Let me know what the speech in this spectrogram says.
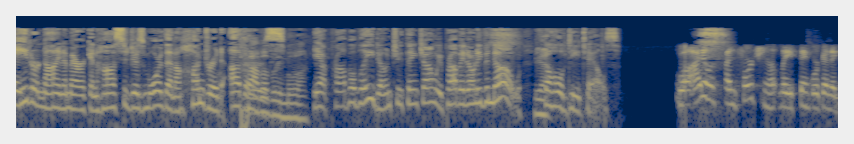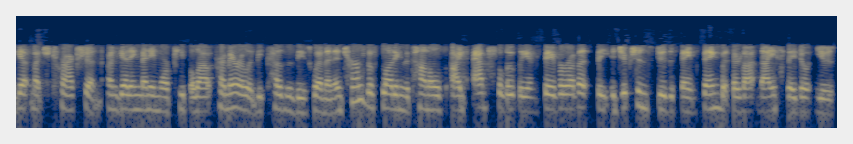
eight or nine American hostages, more than a hundred others. Probably more. Yeah, probably. Don't you think, John? We probably don't even know Yeah. the whole details. Well, I don't unfortunately think we're going to get much traction on getting many more people out, primarily because of these women. In terms of flooding the tunnels, I'm absolutely in favor of it. The Egyptians do the same thing, but they're not nice. They don't use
